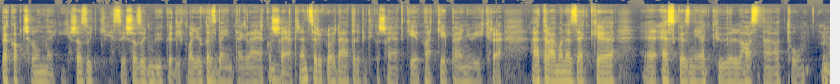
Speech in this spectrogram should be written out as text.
bekapcsolunk nekik, és az úgy kész, és az úgy működik, vagy ők azt beintegrálják a saját rendszerükre, vagy rátelepítik a saját két nagy képernyőikre. Általában ezek eszköz nélkül használható hmm.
